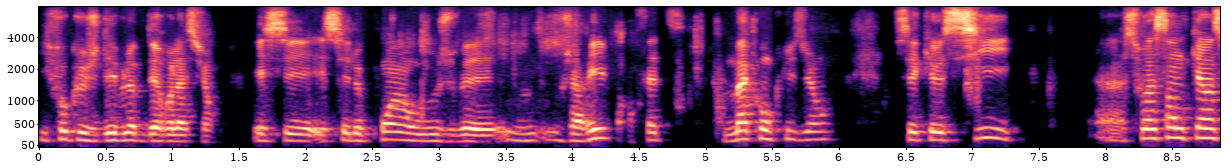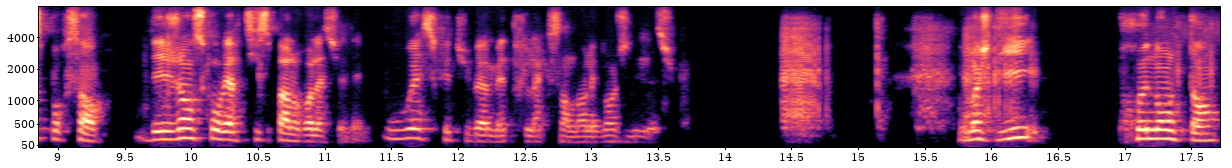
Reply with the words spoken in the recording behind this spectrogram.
Il faut que je développe des relations. Et c'est le point où j'arrive. En fait, ma conclusion, c'est que si 75% des gens se convertissent par le relationnel, où est-ce que tu vas mettre l'accent dans l'évangélisation? Moi, je dis, prenons le temps,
